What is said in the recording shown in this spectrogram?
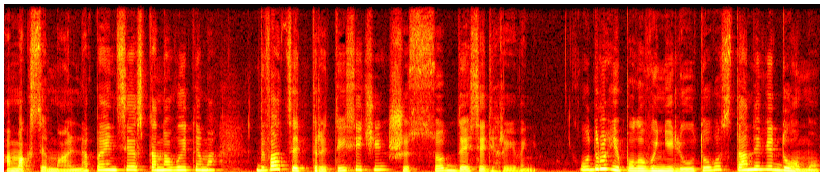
а максимальна пенсія становитиме 23 610 гривень. У другій половині лютого стане відомо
